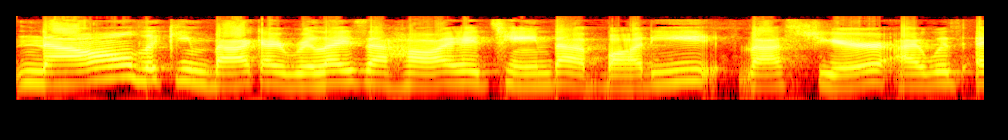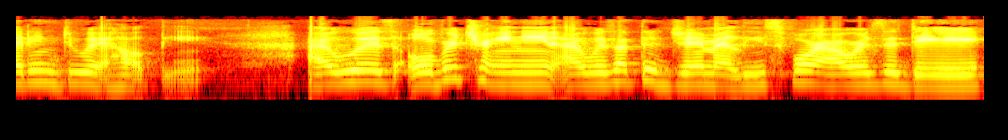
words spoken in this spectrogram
now looking back I realized that how I attained that body last year I was I didn't do it healthy. I was overtraining. I was at the gym at least four hours a day.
